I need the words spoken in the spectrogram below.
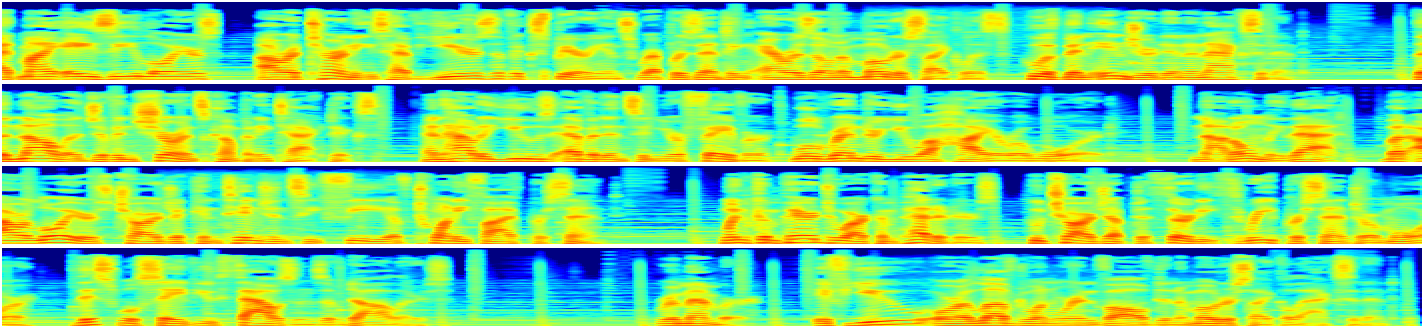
At My AZ Lawyers, our attorneys have years of experience representing Arizona motorcyclists who have been injured in an accident. The knowledge of insurance company tactics and how to use evidence in your favor will render you a higher award. Not only that, but our lawyers charge a contingency fee of 25%. When compared to our competitors, who charge up to 33% or more, this will save you thousands of dollars. Remember, if you or a loved one were involved in a motorcycle accident,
